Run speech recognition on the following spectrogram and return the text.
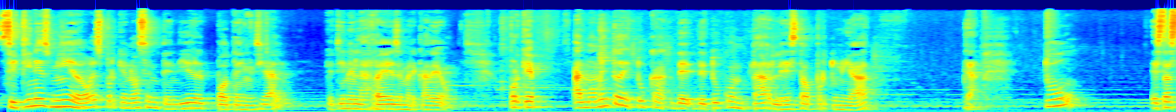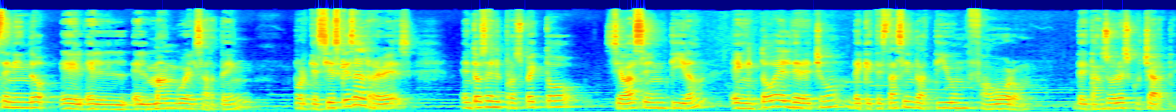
si tienes miedo es porque no has entendido el potencial que tienen las redes de mercadeo. Porque al momento de tú, de, contarle esta oportunidad, ya, tú estás teniendo el, el, mango del sartén, porque si es que es al revés, entonces el prospecto se va a sentir en todo el derecho de que te está haciendo a ti un favor, de tan solo escucharte,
